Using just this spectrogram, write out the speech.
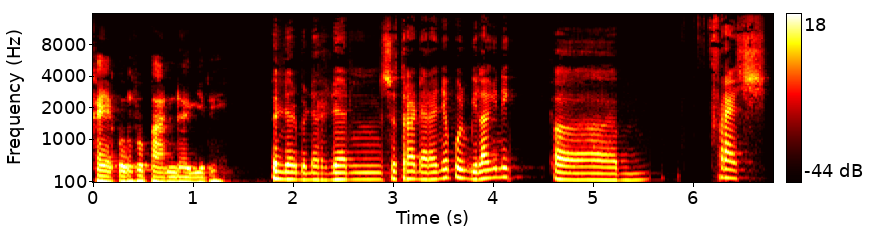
kayak Kung Fu Panda gini. Bener-bener dan sutradaranya pun bilang ini uh, fresh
